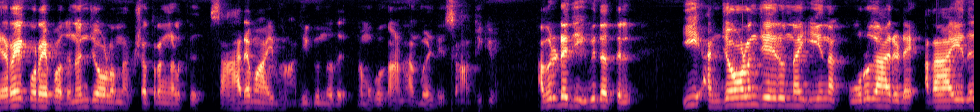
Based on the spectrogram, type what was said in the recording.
ഏറെക്കുറെ പതിനഞ്ചോളം നക്ഷത്രങ്ങൾക്ക് സാരമായി ബാധിക്കുന്നത് നമുക്ക് കാണാൻ വേണ്ടി സാധിക്കും. അവരുടെ ജീവിതത്തിൽ ഈ അഞ്ചോളം ചേരുന്ന ഈ കൂറുകാരുടെ അതായത്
